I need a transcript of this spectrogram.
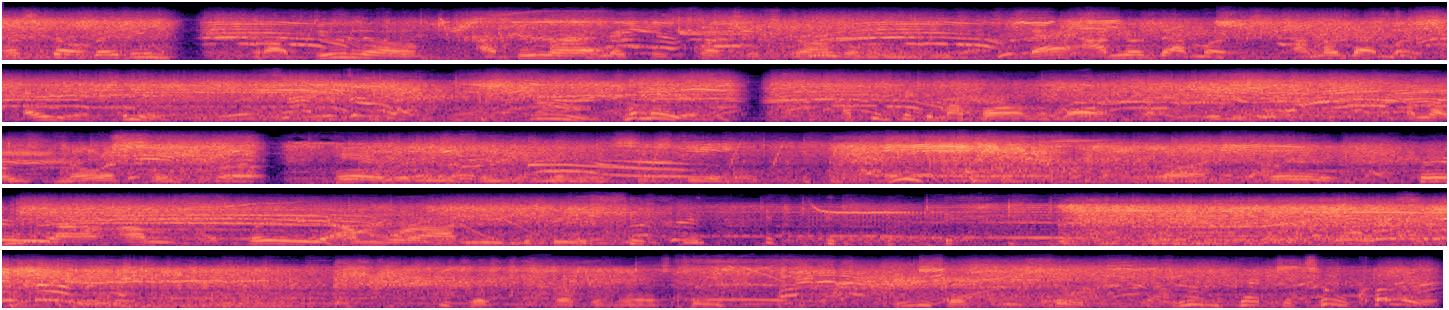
Let's go, baby. But I do know, I do know that makes his punches stronger when you do that. That I know that much. I know that much. Oh yeah, come here. Mm, come here. I keep picking my ball on the left like idiot. I'm not using no assist, bro. He ain't really using many assists either. So clearly, clearly I'm clearly I'm where I need to be. you catch these fucking hands too. You catch these too. You can catch too. Come here.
